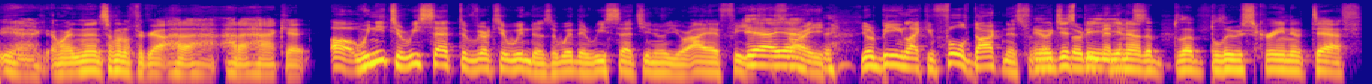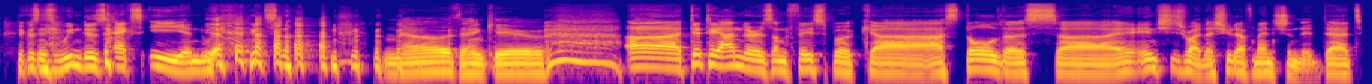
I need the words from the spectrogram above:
yeah, and then someone will figure out how to how to hack it. Oh, we need to reset the virtual windows the way they reset, you know, your IFE. Yeah, yeah. Sorry, you're being like in full darkness for it would just be, minutes. you know, the, the blue screen of death because it's Windows XE and it's not. no, thank you. Uh, Tete Anders on Facebook uh, has told us, uh, and she's right. I should have mentioned it. That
